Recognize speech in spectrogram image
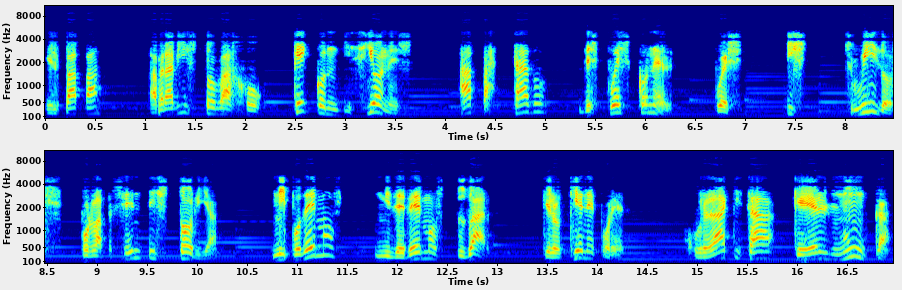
El Papa habrá visto bajo qué condiciones ha pactado después con él, pues instruidos por la presente historia, ni podemos ni debemos dudar que lo tiene por él. Jurará quizá que él nunca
